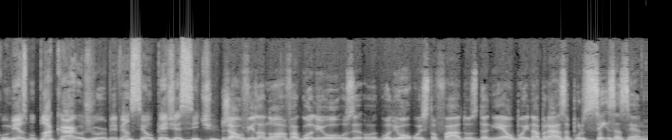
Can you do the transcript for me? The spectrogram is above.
Com o mesmo placar, o Jurbe venceu o PG City. Já o Vila Nova goleou, os, goleou o Estofados Daniel Boinabrasa por 6 a 0.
